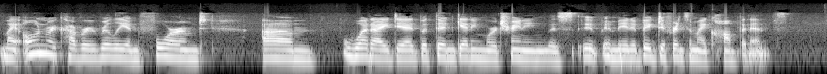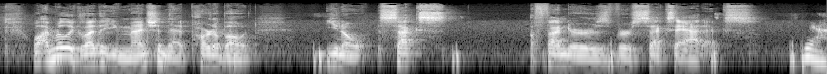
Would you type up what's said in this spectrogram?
my own recovery really informed. Um, what I did, but then getting more training was it, it made a big difference in my confidence. Well, I'm really glad that you mentioned that part about, you know, sex offenders versus sex addicts. Yeah.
